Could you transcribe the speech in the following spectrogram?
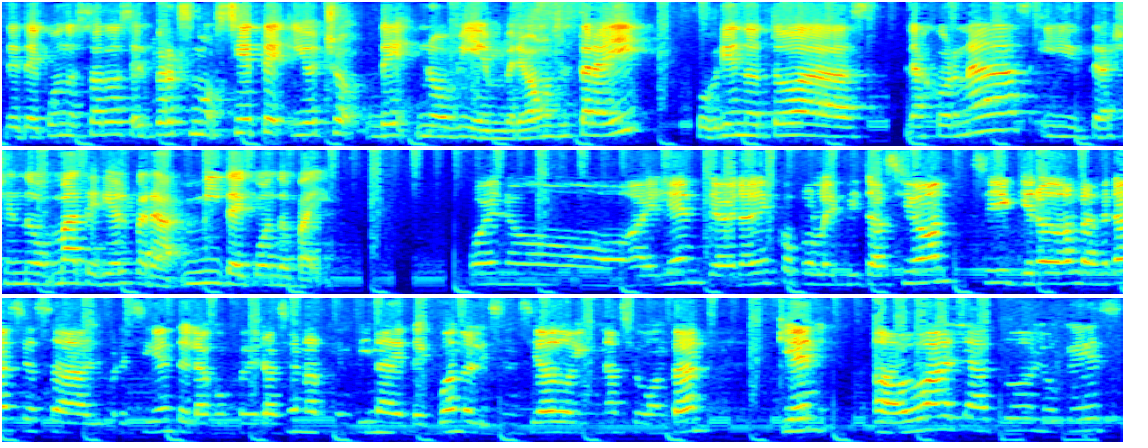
de Taekwondo Sordos el próximo 7 y 8 de noviembre. Vamos a estar ahí cubriendo todas las jornadas y trayendo material para mi Taekwondo País. Bueno, Ailén, te agradezco por la invitación. Sí, quiero dar las gracias al presidente de la Confederación Argentina de Taekwondo, el licenciado Ignacio Bontán, quien avala todo lo que es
